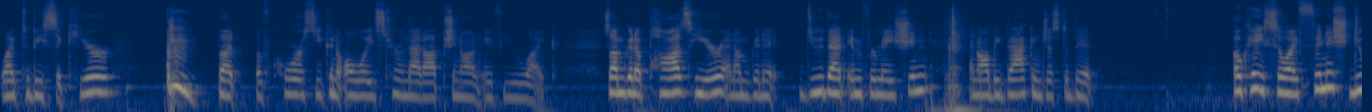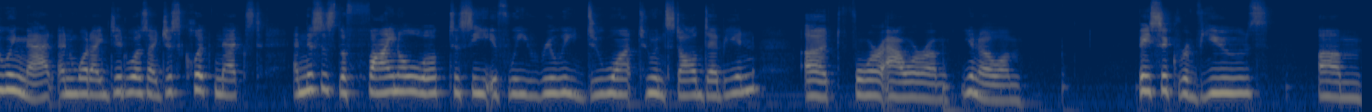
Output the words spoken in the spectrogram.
like to be secure. but of course, you can always turn that option on if you like. So I'm going to pause here and I'm going to do that information and I'll be back in just a bit. Okay, so I finished doing that and what I did was I just clicked next and this is the final look to see if we really do want to install Debian uh, for our, um, you know, um, basic reviews um,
